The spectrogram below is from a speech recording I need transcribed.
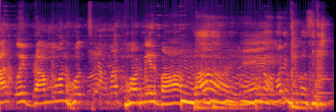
আর ওই ব্রাহ্মণ হচ্ছে আমার ধর্মের বাপ। তাই হ্যাঁ। আমারই ভুল আছে ওরে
